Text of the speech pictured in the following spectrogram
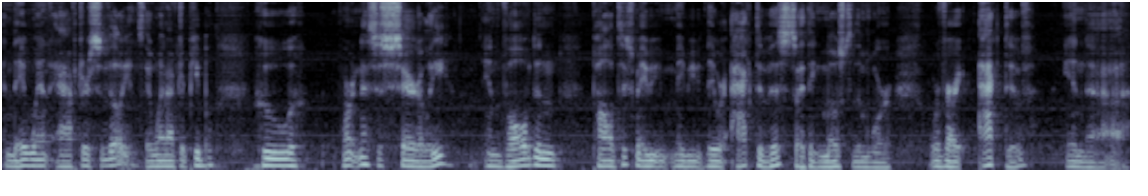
and they went after civilians. They went after people who weren't necessarily involved in politics. Maybe maybe they were activists. I think most of them were were very active in uh,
